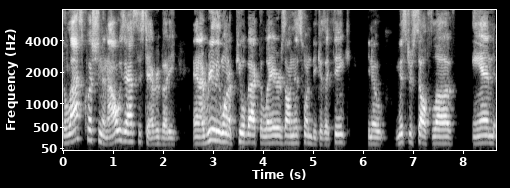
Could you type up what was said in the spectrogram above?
the last question, and I always ask this to everybody, and I really want to peel back the layers on this one because I think you know Mr. Self Love and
